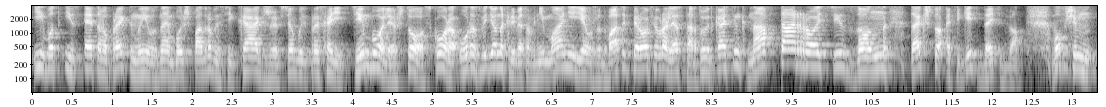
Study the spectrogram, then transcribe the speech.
И вот из этого проекта мы узнаем больше подробностей, как же все будет происходить. Тем более, что скоро у разведенных, ребята, внимание, уже 21 февраля стартует кастинг на второй сезон. Так что офигеть, дайте два. В общем,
